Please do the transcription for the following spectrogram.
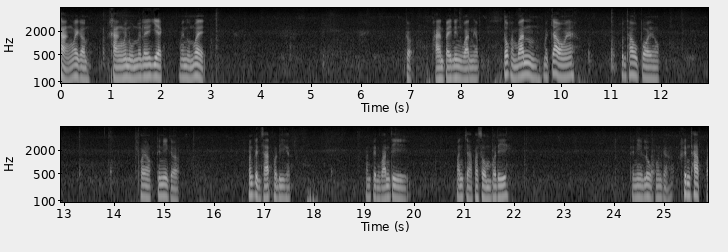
ขังไว้ก่อนขังไม่หนุนไว้เลยแยกไม่หนุนไว้ก็ผ่านไปหนึ่งวันครับตกแหมวันมาเจ้าไหมคนเท่าปล่อยออก ปล่อยออกที่นี่ก็ มันเป็นซัดพอดีครับ มันเป็นวันที่มันจะผสมพอดีทีนี้ลูกมันก็ขึ้นทับไป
